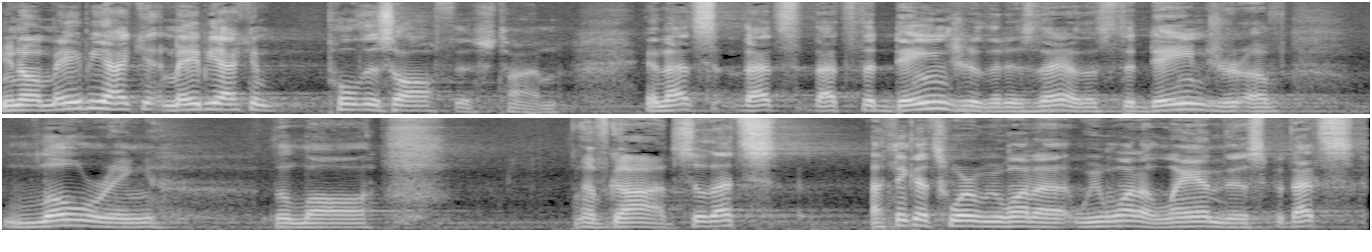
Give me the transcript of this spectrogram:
You know, maybe I can, maybe I can pull this off this time. And that's, that's, that's the danger that is there. That's the danger of lowering the law of God. So that's, I think that's where we want to we want to land this. But that's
